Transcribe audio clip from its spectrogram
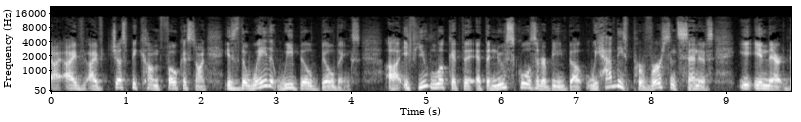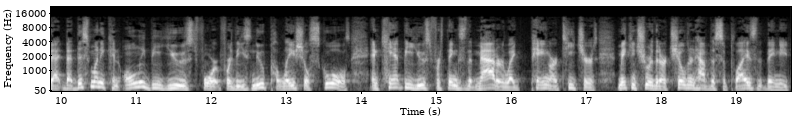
I've, just become focused on is the way that we build buildings. Uh, if you look at the, at the new schools that are being built, we have these perverse incentives in there that that, that this money can only be used for, for these new palatial schools and can't be used for things that matter, like paying our teachers, making sure that our children have the supplies that they need.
